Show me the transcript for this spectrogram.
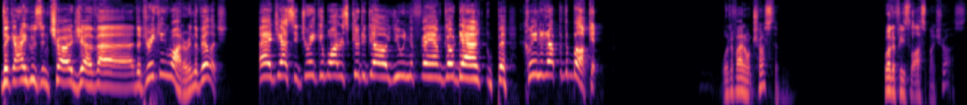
The guy who's in charge of uh, the drinking water in the village. Hey, Jesse, drinking water's good to go. You and the fam go down, clean it up with the bucket. What if I don't trust him? What if he's lost my trust?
